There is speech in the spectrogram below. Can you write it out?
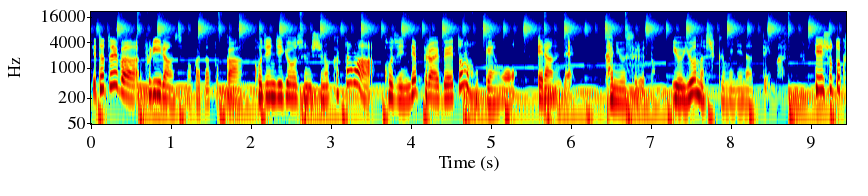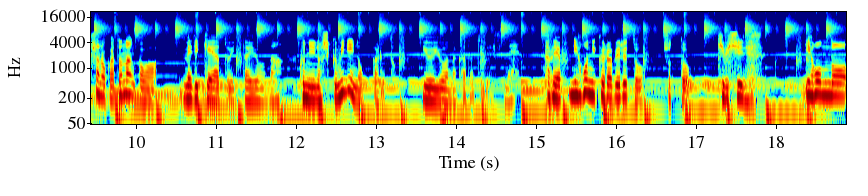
で例えばフリーランスの方とか個人事業主の方は個人でプライベートの保険を選んで加入するというような仕組みになっています。低所得者の方なんかはメディケアといったような国の仕組みに乗っかるというような形ですね。ただ日本に比べるとちょっと厳しいです。日本の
